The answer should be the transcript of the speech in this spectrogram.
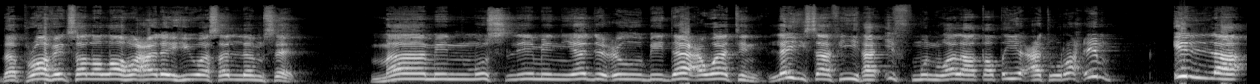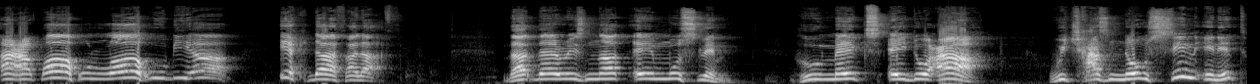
the Prophet sallallahu alayhi wasallam said, ما من مسلم يدعو بدعوة ليس فيها إثم ولا قطيعة رحم إلا أعطاه الله بها إحدى ثلاث. That there is not a Muslim who makes a dua which has no sin in it.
